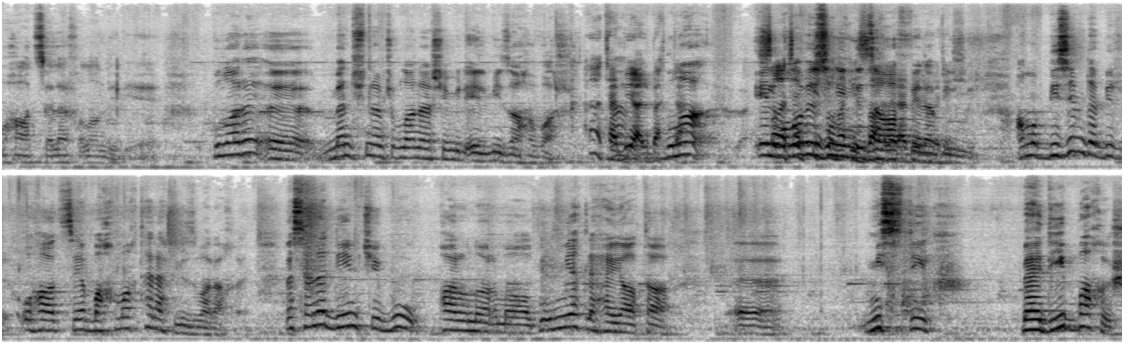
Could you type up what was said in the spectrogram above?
o hadisələr falan dedik. Bunları ə, mən düşünürəm ki, bunların hər şeyin bir elmi izahı var. Hə, təbii əlbəttə. Buna elm ola bilsin indi cavab verə bilmir. Amma bizim də bir o hadisəyə baxmaq tərəfimiz var axı. Və sənə deyim ki, bu paranormal, bu ümumiyyətlə həyata e, mistik, bədii baxış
